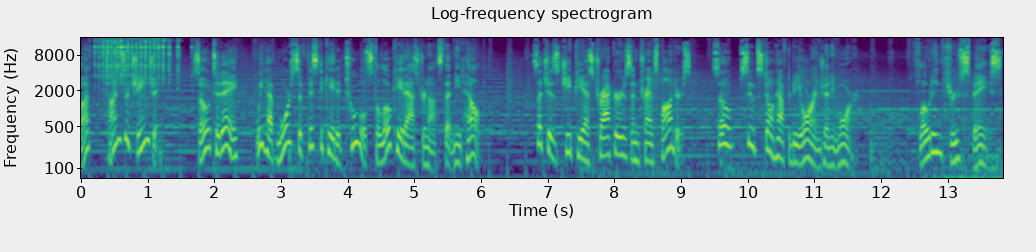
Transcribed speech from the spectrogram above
But times are changing, so today we have more sophisticated tools to locate astronauts that need help, such as GPS trackers and transponders, so suits don't have to be orange anymore. Floating through space.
